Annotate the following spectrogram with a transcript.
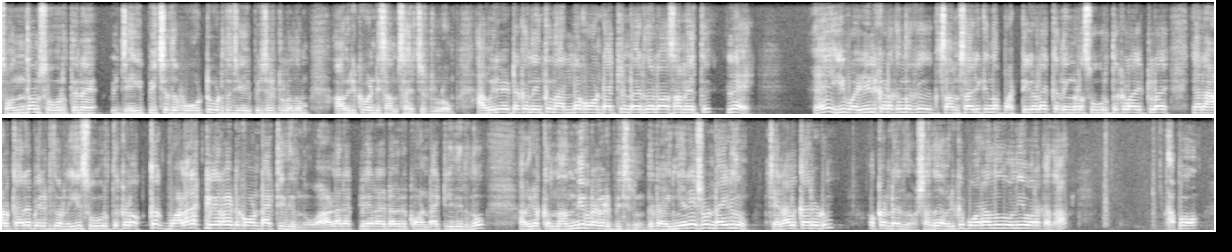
സ്വന്തം സുഹൃത്തിനെ ജയിപ്പിച്ചത് വോട്ട് കൊടുത്ത് ജയിപ്പിച്ചിട്ടുള്ളതും അവർക്ക് വേണ്ടി സംസാരിച്ചിട്ടുള്ളതും. അവരായിട്ടൊക്കെ നിങ്ങൾക്ക് നല്ല കോണ്ടാക്റ്റ് ഉണ്ടായിരുന്നല്ലോ ആ സമയത്ത് അല്ലേ? ഏ ഈ വഴിയിൽ കിടക്കുന്ന സംസാരിക്കുന്ന പട്ടികളെയൊക്കെ നിങ്ങളെ സുഹൃത്തുക്കളായിട്ടുള്ള ഞാൻ ആൾക്കാരെ പേരെടുത്ത് ഈ സുഹൃത്തുക്കളൊക്കെ വളരെ ക്ലിയർ ആയിട്ട് കോൺടാക്ട് ചെയ്തിരുന്നു. വളരെ ക്ലിയർ ആയിട്ട് അവർ കോൺടാക്ട് ചെയ്തിരുന്നു. അവരൊക്കെ നന്ദി പ്രകടിപ്പിച്ചിരുന്നു. ഇത് കഴിഞ്ഞതിന് ശേഷം ഉണ്ടായിരുന്നു. ചില ആൾക്കാരോടും ഒക്കെ ഉണ്ടായിരുന്നു. പക്ഷെ അത് അവർക്ക് പോരാന്ന് തോന്നിയ വേറെ കഥ. അപ്പോൾ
